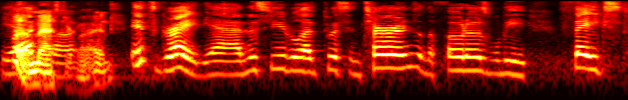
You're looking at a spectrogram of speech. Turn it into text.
what a uh, mastermind! it's great, yeah. And this feud will have twists and turns, and the photos will be fakes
